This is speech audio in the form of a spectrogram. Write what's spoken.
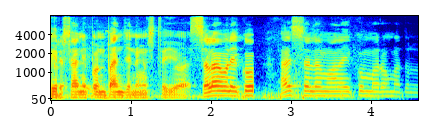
pirsanipun panjenengan sedaya. Assalamualaikum. Assalamualaikum warahmatullahi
